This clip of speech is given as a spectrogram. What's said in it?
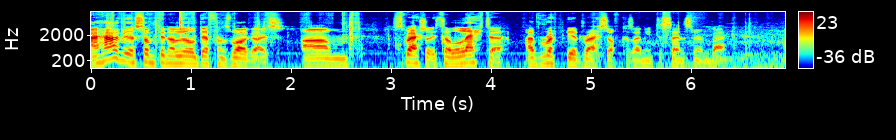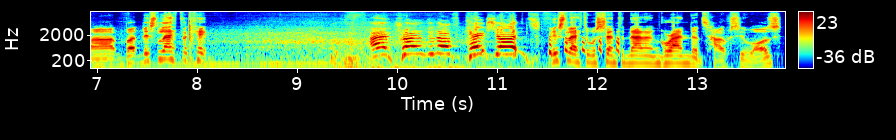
I have here something a little different as well, guys. Um, special, it's a letter. I've ripped the address off because I need to send something back. Uh, but this letter came... I am trying to notifications! this letter was sent to Nan and Grandad's house, it was.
